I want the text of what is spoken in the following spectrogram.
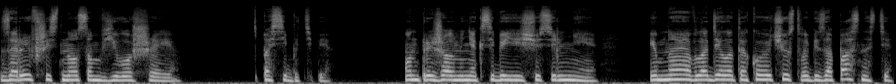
зарывшись носом в его шею. «Спасибо тебе». Он прижал меня к себе еще сильнее, и мною овладело такое чувство безопасности,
